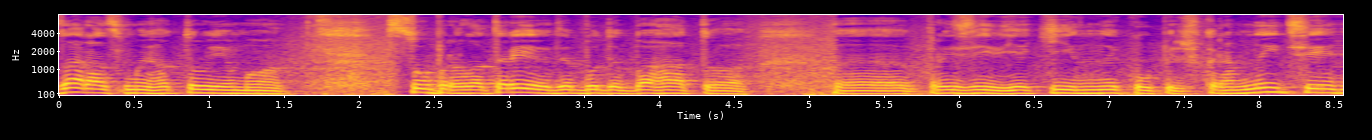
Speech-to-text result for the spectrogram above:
Зараз ми готуємо суперлотерею, де буде багато е, призів, які не купиш в крамниці.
